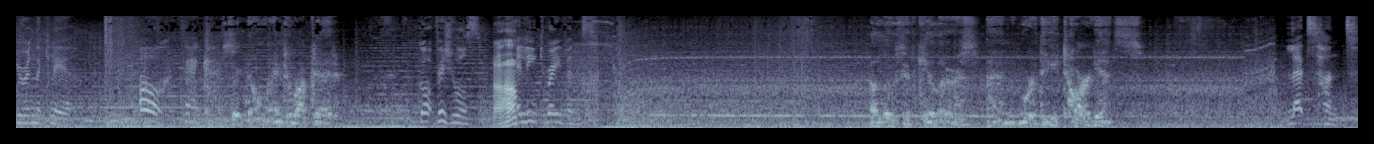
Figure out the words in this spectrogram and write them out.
You're in the clear. Oh, thank Signal interrupted. Got visuals. Uh-huh. Elite Ravens. Elusive killers and worthy targets. Let's hunt.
